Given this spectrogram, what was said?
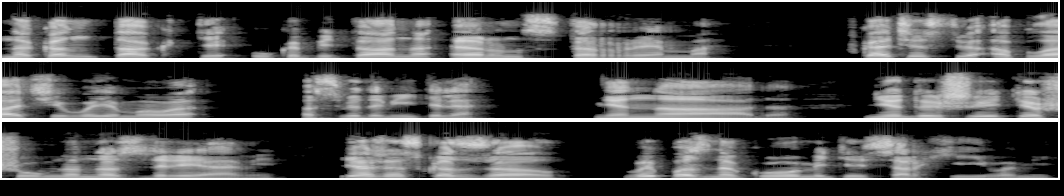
на контакте у капитана Эрнста Ремма в качестве оплачиваемого осведомителя. Не надо, не дышите шумно ноздрями. Я же сказал, вы познакомитесь с архивами.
